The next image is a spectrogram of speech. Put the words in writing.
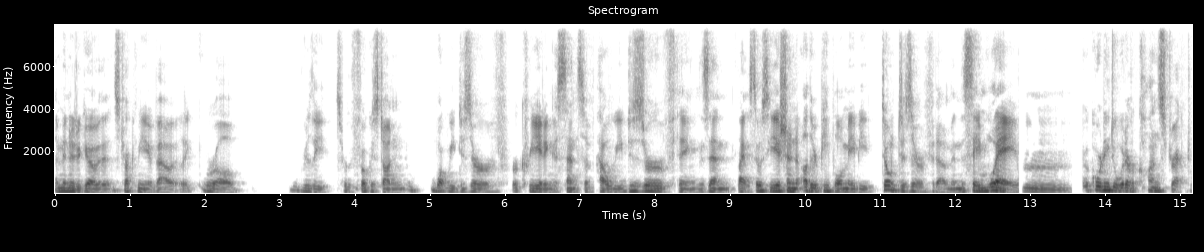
a minute ago that struck me about like we're all really sort of focused on what we deserve or creating a sense of how we deserve things. And by association, other people maybe don't deserve them in the same way, hmm. according to whatever construct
